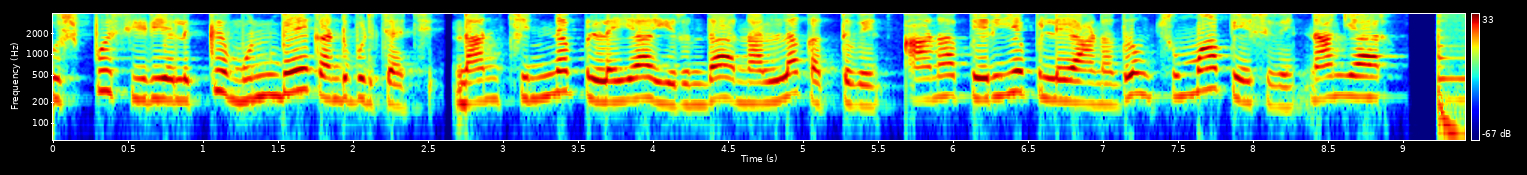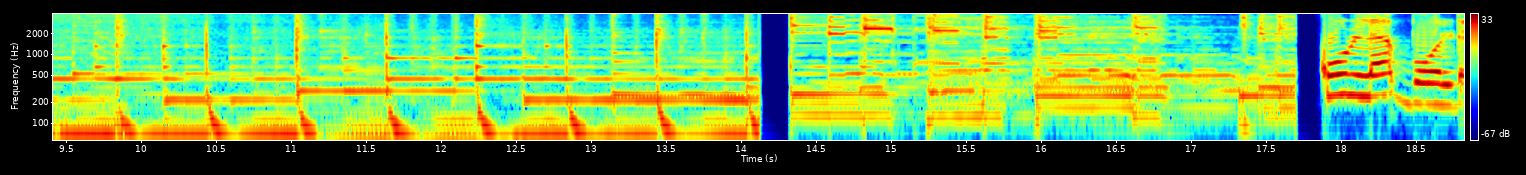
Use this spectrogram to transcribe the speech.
குஷ்பு சீரியலுக்கு முன்பே கண்டுபிடிச்சாச்சு. நான் சின்ன பிள்ளையா இருந்தா நல்லா கத்துவேன். ஆனா பெரிய பிள்ளையானதும் சும்மா பேசுவேன். நான் யார்? ஸ்கூல்ல போல்டு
